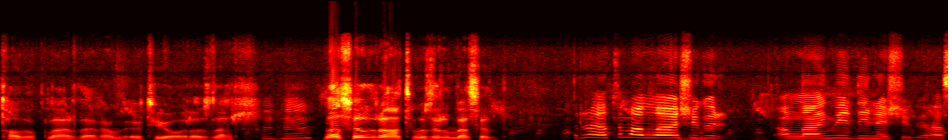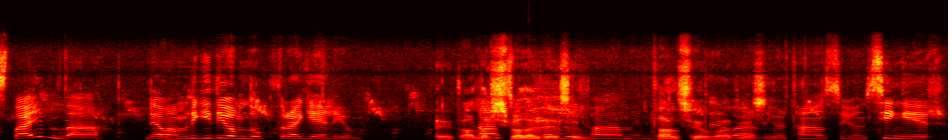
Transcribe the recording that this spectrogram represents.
Tavuklar da efendim ötüyor horozlar. Nasıl, rahatın huzurun nasıl? Rahatım Allah'a şükür. Allah'ın verdiğine şükür. Hastayım da. Devamlı gidiyorum doktora geliyorum. Evet, Allah şifalar versin. amin. Tansiyon var diyorsun. diyor, tansiyon, sinir.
